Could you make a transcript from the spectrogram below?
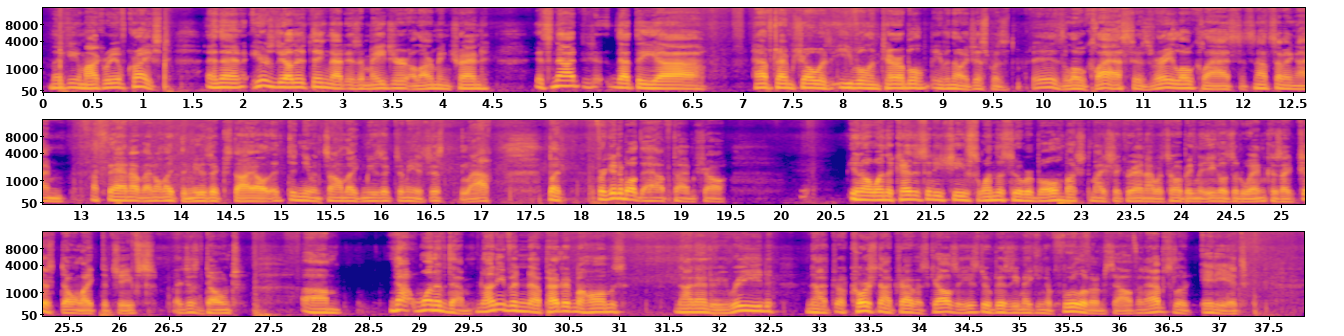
making a mockery of Christ. And then here's the other thing that is a major alarming trend. It's not that the uh, halftime show was evil and terrible, even though it just was it is low class. It was very low class. It's not something I'm a fan of. I don't like the music style. It didn't even sound like music to me. It's just laugh. But forget about the halftime show you know, when the Kansas City Chiefs won the Super Bowl, much to my chagrin, I was hoping the Eagles would win because I just don't like the Chiefs. I just don't. Um, not one of them, not even uh, Patrick Mahomes, not Andrew Reid, not of course not Travis Kelce. He's too busy making a fool of himself, an absolute idiot,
